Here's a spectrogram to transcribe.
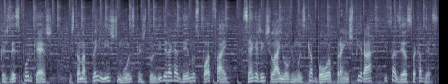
Músicas desse podcast estão na playlist de músicas do Líder HD no Spotify. Segue a gente lá e ouve música boa para inspirar e fazer a sua cabeça.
